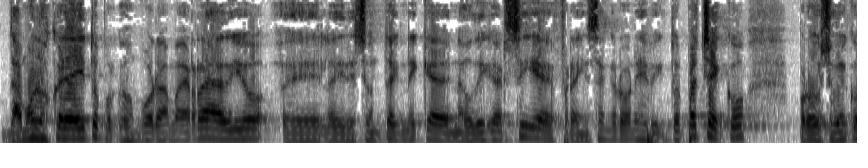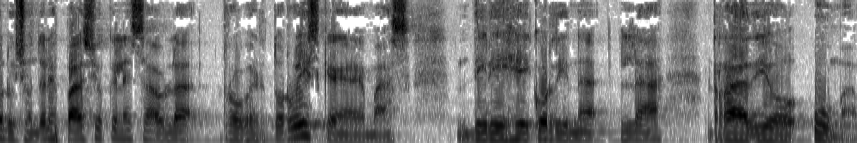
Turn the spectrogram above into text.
Damos los créditos porque es un programa de radio, eh, la dirección técnica de Naudi García, Efraín Sangrones y Víctor Pacheco, producción y conducción del espacio que les habla Roberto Ruiz, que además dirige y coordina la radio UMA.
